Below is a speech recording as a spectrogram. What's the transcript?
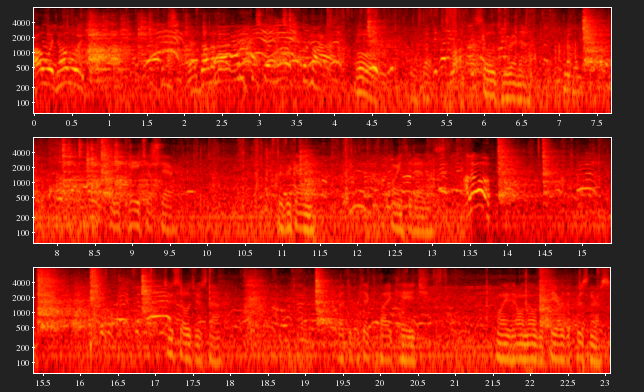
هود هود يا زلمه انت في الراس تبعك Oh, there's a soldier in a, in a cage up there with a gun pointed at us. الو Two soldiers now. Got to protected by a cage. Only they don't know that they are the prisoners.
